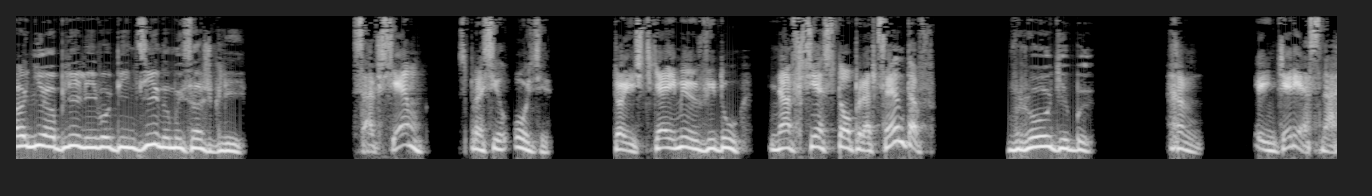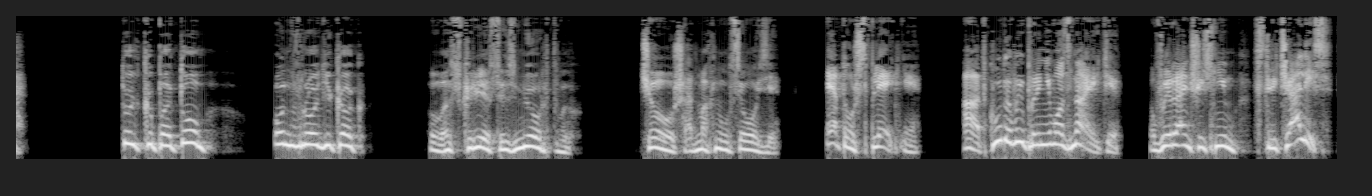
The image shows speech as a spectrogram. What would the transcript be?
«Они облили его бензином и сожгли». «Совсем?» — спросил Ози. «То есть я имею в виду на все сто процентов?» «Вроде бы». «Хм, интересно». «Только потом он вроде как воскрес из мертвых». «Чушь!» — отмахнулся Ози. «Это уж сплетни. А откуда вы про него знаете? Вы раньше с ним встречались?»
